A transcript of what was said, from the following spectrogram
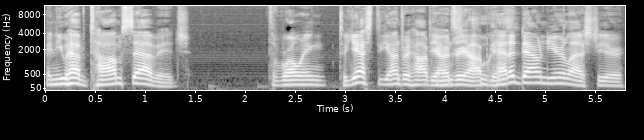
And you have Tom Savage throwing to yes, DeAndre Hopkins, DeAndre who had a down year last year,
